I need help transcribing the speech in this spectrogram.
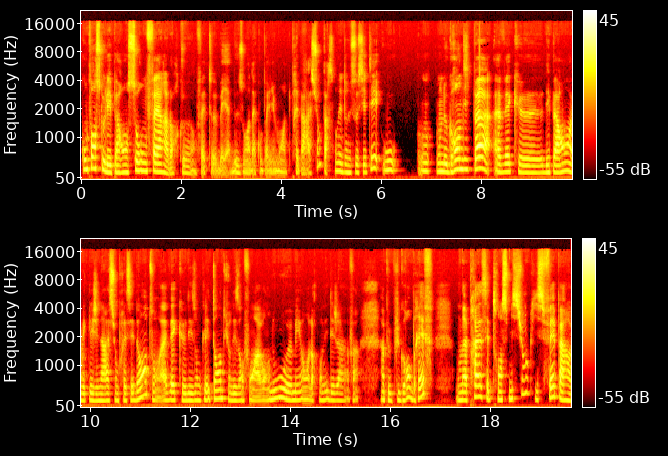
qu'on pense que les parents sauront faire alors qu'en fait euh, ben, il y a besoin d'accompagnement et de préparation parce qu'on est dans une société où on, ne grandit pas avec euh, des parents, avec les générations précédentes, avec euh, des oncles et tantes qui ont des enfants avant nous, mais alors qu'on est déjà enfin, un peu plus grand. Bref, on n'a pas cette transmission qui se fait par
